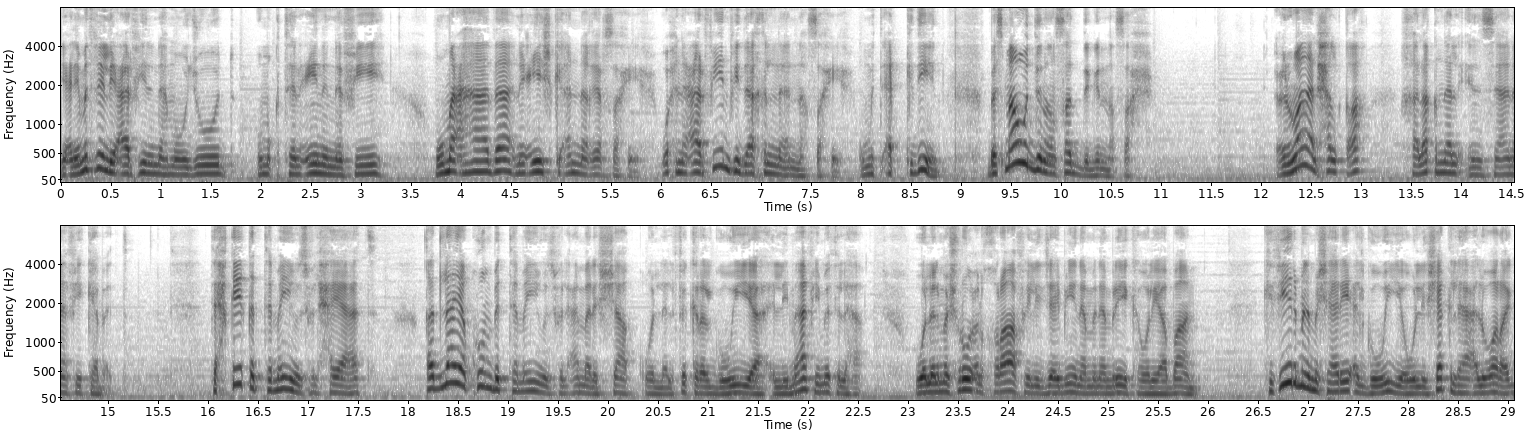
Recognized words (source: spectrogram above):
يعني مثل اللي عارفين إنه موجود ومقتنعين إنه فيه ومع هذا نعيش كأنه غير صحيح. وإحنا عارفين في داخلنا إنه صحيح ومتأكدين بس ما ودنا نصدق إنه صح. عنوان الحلقة خلقنا الإنسان في كبد. تحقيق التميز في الحياة قد لا يكون بالتميز في العمل الشاق ولا الفكرة القوية اللي ما في مثلها ولا المشروع الخرافي اللي جايبينه من أمريكا واليابان. كثير من المشاريع القوية واللي شكلها على الورق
